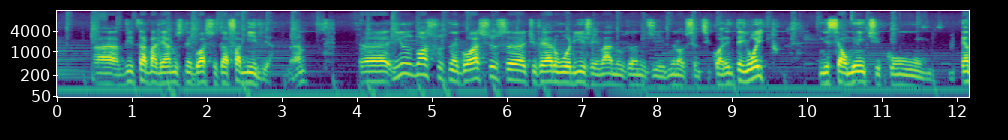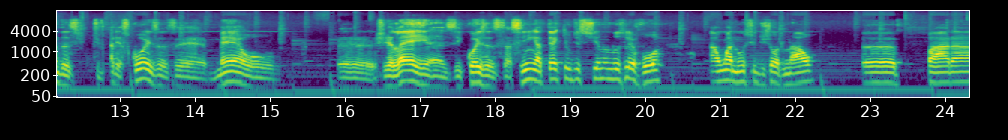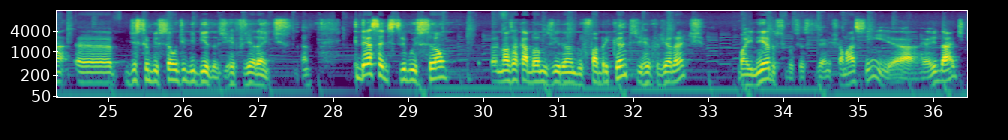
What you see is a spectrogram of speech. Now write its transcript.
vir trabalhar nos negócios da família. Né? Uh, e os nossos negócios uh, tiveram origem lá nos anos de 1948, inicialmente com vendas de várias coisas, é, mel, é, geleias e coisas assim, até que o destino nos levou a um anúncio de jornal uh, para distribuição de bebidas, de refrigerantes. Né? E dessa distribuição, nós acabamos virando fabricantes de refrigerante, Tubaineiros, se vocês quiserem chamar assim, é a realidade.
